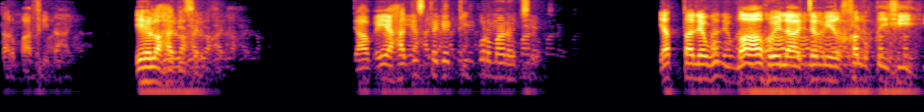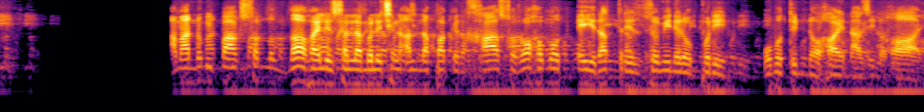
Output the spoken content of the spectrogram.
তার মাফি নাই। এ হলো হাদিসের। এই হাদিস থেকে কি প্রমাণ হচ্ছে? ইয়াত্তালিউল্লাহু ইলা জামি খালকিহি। আমার নবী পাক সাল্লাল্লাহু আলাইহি সাল্লাম বলেছেন, আল্লাহ পাকের খাস রহমত এই রাত্রের জমিনের উপরে অবতীর্ণ হয়, নাজিল হয়।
